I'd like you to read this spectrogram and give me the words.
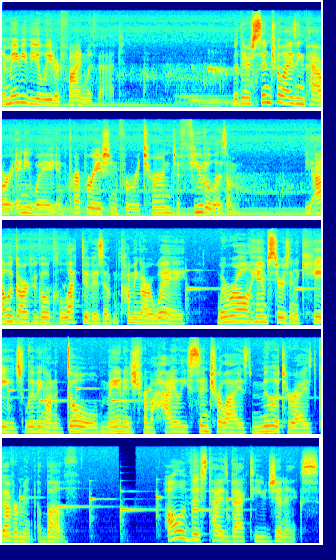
And maybe the elite are fine with that. But they're centralizing power anyway in preparation for return to feudalism, the oligarchical collectivism coming our way, where we're all hamsters in a cage living on a dole managed from a highly centralized, militarized government above. All of this ties back to eugenics.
